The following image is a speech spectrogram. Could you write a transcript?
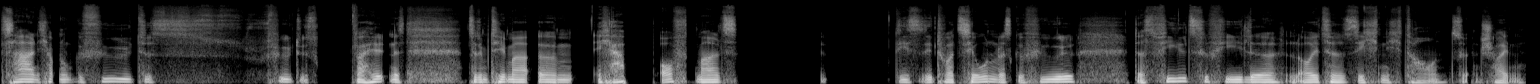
Zahlen. Ich habe nur ein gefühltes, gefühltes Verhältnis zu dem Thema. Ähm, ich habe oftmals die Situation und das Gefühl, dass viel zu viele Leute sich nicht trauen zu entscheiden.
